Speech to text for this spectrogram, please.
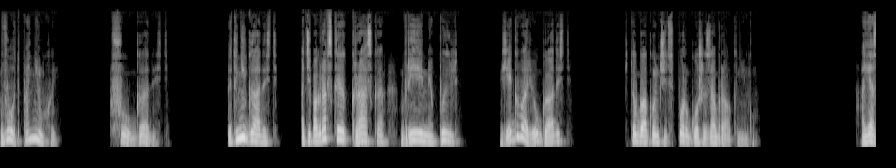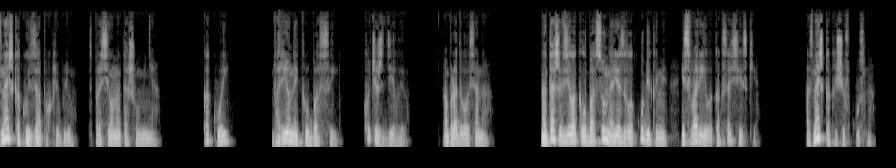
Вот, понюхай. Фу, гадость. Это не гадость, а типографская краска, время, пыль. Я говорю, гадость. Чтобы окончить спор, Гоша забрал книгу. «А я знаешь, какой запах люблю?» — спросила Наташа у меня. «Какой?» «Вареной колбасы. Хочешь, сделаю?» — обрадовалась она. Наташа взяла колбасу, нарезала кубиками и сварила, как сосиски. А знаешь, как еще вкусно?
